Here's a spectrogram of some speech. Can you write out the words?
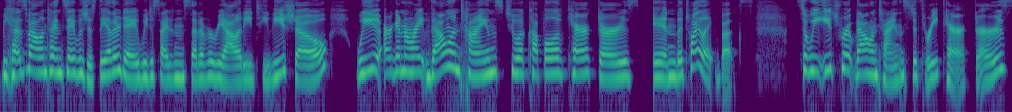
because Valentine's Day was just the other day, we decided instead of a reality TV show, we are going to write Valentines to a couple of characters in the Twilight books. So we each wrote Valentines to three characters.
